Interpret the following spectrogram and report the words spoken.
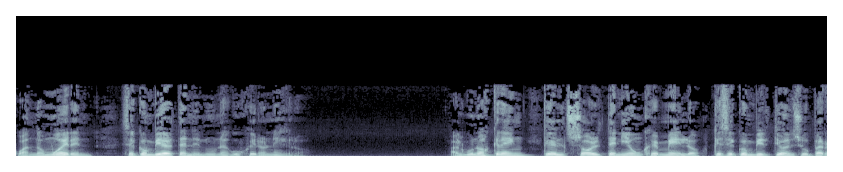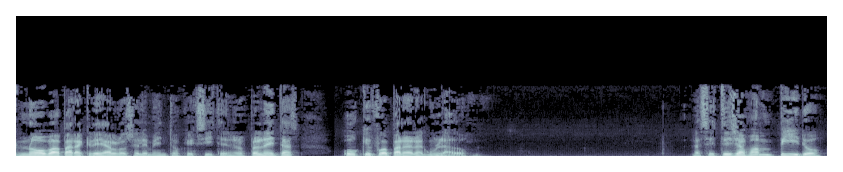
cuando mueren, se convierten en un agujero negro. Algunos creen que el Sol tenía un gemelo que se convirtió en supernova para crear los elementos que existen en los planetas o que fue a parar a algún lado. Las estrellas vampiro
